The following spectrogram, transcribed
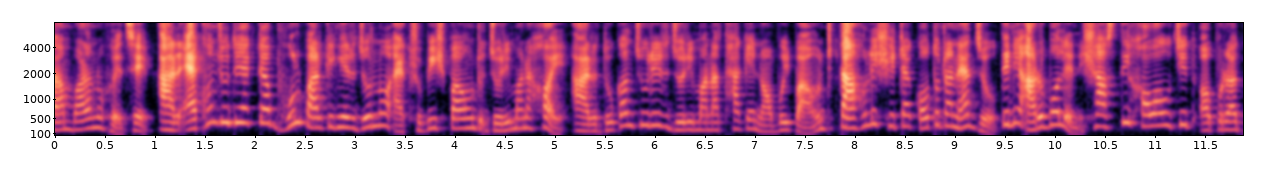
দাম বাড়ানো হয়েছে। আর এখন যদি একটা ভুল পার্কিং এর জন্য একশো বিশ পাউন্ড জরিমানা হয়, আর দোকান চুরির জরিমানা থাকে নব্বই পাউন্ড তাহলে সেটা কতটা ন্যায্য? তিনি আরও বলেন, শাস্তি হওয়া উচিত অপরাধ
